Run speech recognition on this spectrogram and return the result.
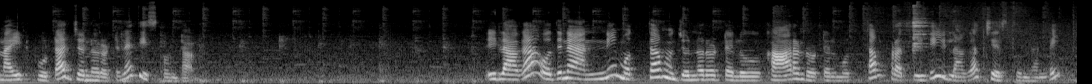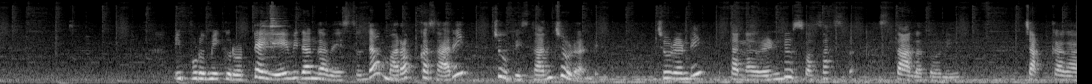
నైట్ పూట జొన్న రొట్టెనే తీసుకుంటాను ఇలాగా వదిన అన్నీ మొత్తం జొన్న రొట్టెలు కారం రొట్టెలు మొత్తం ప్రతిదీ ఇలాగా చేస్తుందండి. ఇప్పుడు మీకు రొట్టె ఏ విధంగా వేస్తుందో మరొక్కసారి చూపిస్తాను చూడండి. చూడండి తన రెండు స్వసస్థాలతోని చక్కగా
